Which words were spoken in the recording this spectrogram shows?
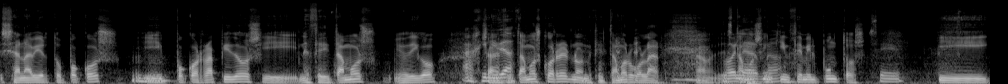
se han abierto pocos y pocos rápidos y necesitamos, yo digo, necesitamos correr, no, necesitamos volar. estamos en 15.000 puntos y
